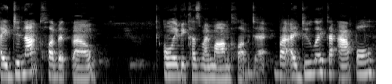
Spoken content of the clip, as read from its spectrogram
I did not club it though, only because my mom clubbed it. But I do like the apple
